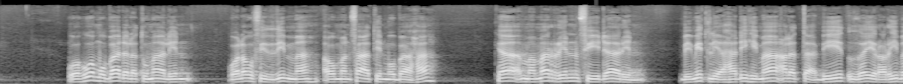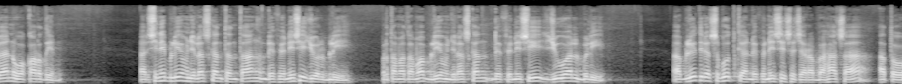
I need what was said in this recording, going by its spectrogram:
Wa huwa mubadalatu malin walau fi dhimmah aw manfaatin mubahah ka mamarrin fi darin bimithli ahadihima ala ta'bid ghaira riban wa qardin. Nah, di sini beliau menjelaskan tentang definisi jual beli. Pertama-tama beliau menjelaskan definisi jual beli. Ah, beliau tidak sebutkan definisi secara bahasa atau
